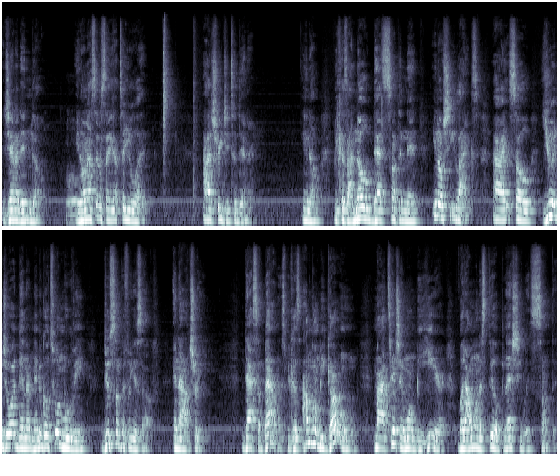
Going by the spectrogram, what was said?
Jenna didn't go. You know what I said to say? I tell you what, I treat you to dinner. You know, because I know that's something that, you know, she likes. All right, so you enjoy dinner, maybe go to a movie, do something for yourself, and I'll treat. That's a balance because I'm gonna be gone. My attention won't be here, but I want to still bless you with something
